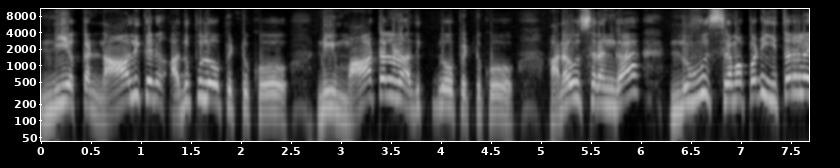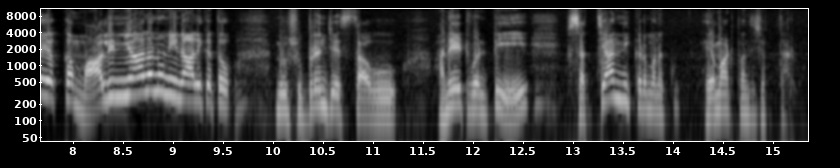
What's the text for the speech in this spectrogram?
నీ యొక్క నాలుకను అదుపులో పెట్టుకో నీ మాటలను అదుపులో పెట్టుకో. అనవసరంగా నువ్వు శ్రమపడి ఇతరుల యొక్క మాలిన్యాలను నీ నాలికతో నువ్వు శుభ్రం చేస్తావు అనేటువంటి సత్యాన్ని ఇక్కడ మనకు హేమాట్ పంతి చెప్తారు.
